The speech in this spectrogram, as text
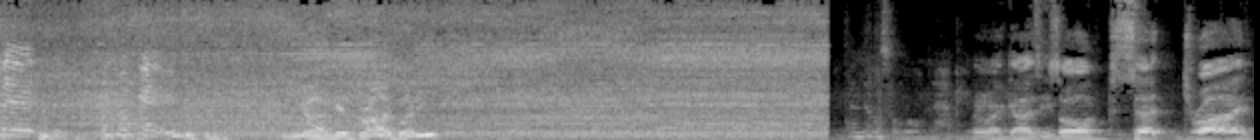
That's what I said. It's okay. You gotta get dry, buddy. I know it's a little nappy. All right, guys, he's all set, dried.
